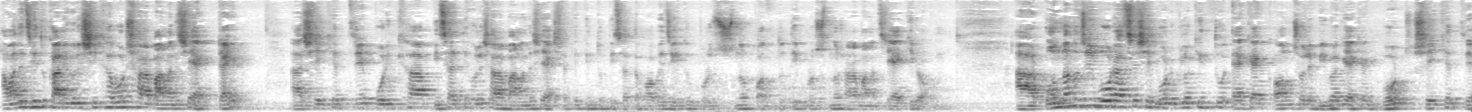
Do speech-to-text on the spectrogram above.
আমাদের যেহেতু কারিগরি শিক্ষা বোর্ড সারা বাংলাদেশে একটাই সেই ক্ষেত্রে পরীক্ষা পিছাতে হলে সারা বাংলাদেশে একসাথে কিন্তু পিছাতে হবে, যেহেতু প্রশ্ন, পদ্ধতি, প্রশ্ন সারা বাংলাদেশে একই রকম। আর অন্যান্য যে বোর্ড আছে, সেই বোর্ডগুলো কিন্তু এক এক অঞ্চলে, বিভাগে এক এক বোর্ড, সেই ক্ষেত্রে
